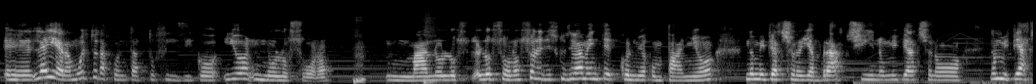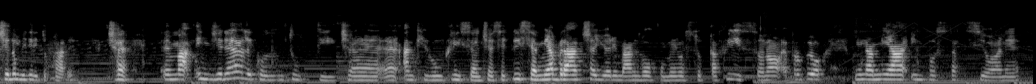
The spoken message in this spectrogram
Eh, lei era molto da contatto fisico, io non lo sono, ma non lo, lo sono solo ed esclusivamente col mio compagno. Non mi piacciono gli abbracci, non mi piacciono, non mi piace, non mi devi toccare. Cioè, eh, ma in generale con tutti, cioè, eh, anche con Christian, cioè se Christian mi abbraccia io rimango come uno stoccafisso, no? È proprio una mia impostazione.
